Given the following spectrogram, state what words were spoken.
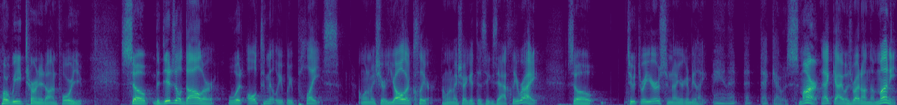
or we turn it on for you. So the digital dollar would ultimately replace. I want to make sure y'all are clear. I want to make sure I get this exactly right. So two, three years from now, you're going to be like, man, that, that, that guy was smart. That guy was right on the money.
